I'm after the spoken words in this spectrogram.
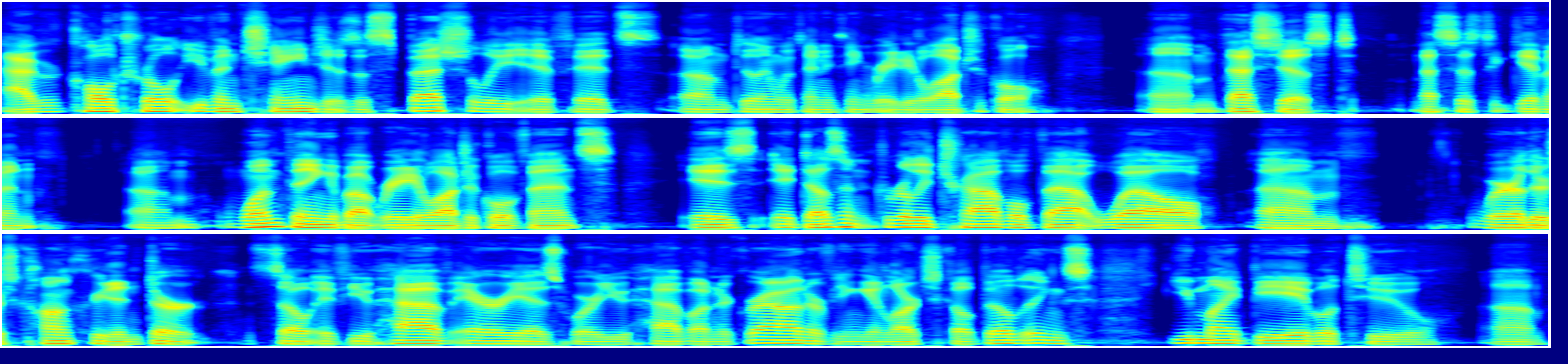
agricultural, even changes, especially if it's um, dealing with anything radiological. Um, that's just that's just a given. Um, one thing about radiological events is it doesn't really travel that well um, where there's concrete and dirt. So if you have areas where you have underground, or if you can get large scale buildings, you might be able to um,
